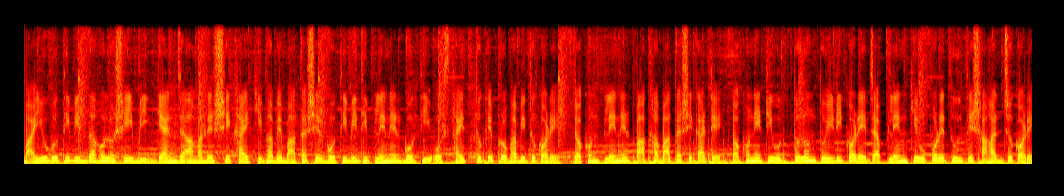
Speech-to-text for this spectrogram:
বায়ুগতিবিদ্যা হল সেই বিজ্ঞান যা আমাদের শেখায় কীভাবে বাতাসের গতিবিধি প্লেনের গতি ও স্থায়িত্বকে প্রভাবিত করে। যখন প্লেনের পাখা বাতাসে কাটে, তখন এটি উত্তোলন তৈরি করে যা প্লেনকে উপরে তুলতে সাহায্য করে।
